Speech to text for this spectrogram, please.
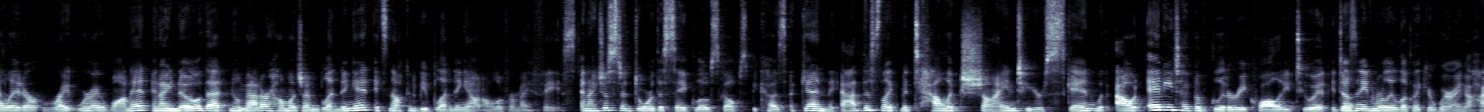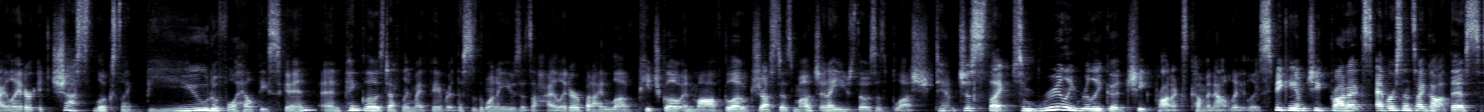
highlighter right where I want it. And I know that no matter how much I'm blending it, it's not gonna be blending out all over my face. And I just adore the Saie Glow Sculpts because again, they add this like metallic shine to your skin without any type of glittery quality to it. It doesn't even really look like you're wearing a highlighter. It just looks like beautiful, healthy skin. And Pink Glow is definitely my favorite. This is the one I use as a highlighter, but I love Peach Glow and Mauve Glow just as much, and I use those as blush. Damn, just like some really, really good cheek products coming out lately. Speaking of cheek products, ever since I got this,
